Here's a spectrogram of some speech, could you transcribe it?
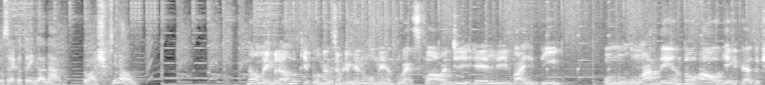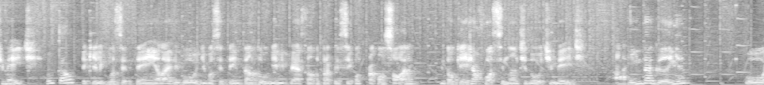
Ou será que eu tô enganado? Eu acho que não. Não, lembrando que pelo menos em um primeiro momento o xCloud ele vai vir como um adendo ao Game Pass Ultimate. Então. Aquele que você tem a Live Gold, você tem tanto o Game Pass tanto para PC quanto para console. Então quem já for assinante do Ultimate ainda ganha o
